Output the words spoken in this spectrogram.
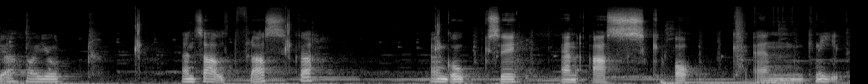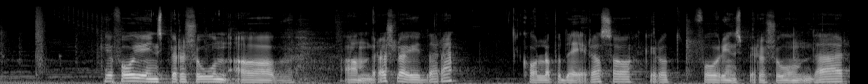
Jag har gjort en saltflaska, en goxi, en ask och en kniv. Jag får ju inspiration av andra slöjdare, kollar på deras saker och får inspiration där.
